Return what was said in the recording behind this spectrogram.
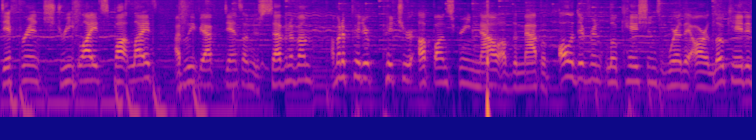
different street lights, spotlights. I believe you have to dance under seven of them. I'm going to put a picture up on screen now of the map of all the different locations where they are located.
